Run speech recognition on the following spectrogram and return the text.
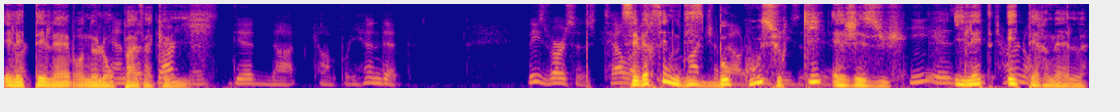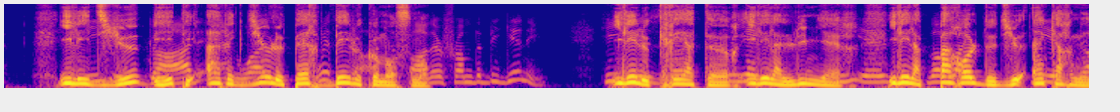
et les ténèbres ne l'ont pas accueillie. Ces versets nous disent beaucoup sur qui est Jésus. Il est éternel. Il est Dieu et était avec Dieu le Père dès le commencement. Il est le Créateur, il est la lumière, il est la parole de Dieu incarnée,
